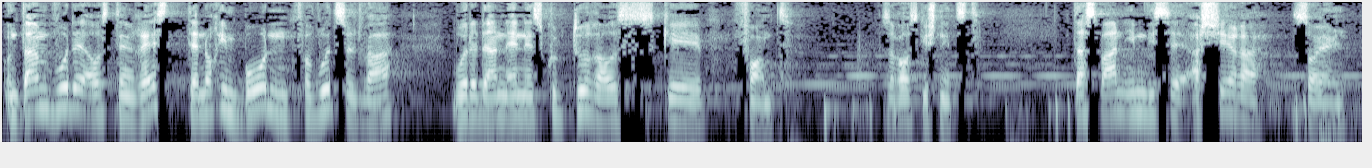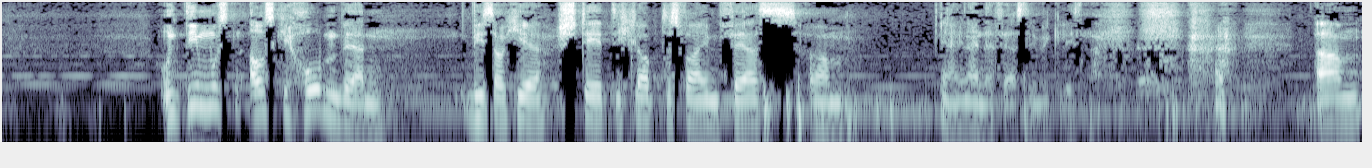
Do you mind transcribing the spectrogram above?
Und dann wurde aus dem Rest, der noch im Boden verwurzelt war, wurde dann eine Skulptur rausgeformt, also rausgeschnitzt. Das waren eben diese Aschera-Säulen. Und die mussten ausgehoben werden, wie es auch hier steht. Ich glaube, das war im Vers, ähm, ja, in einer der Vers, den wir gelesen haben. ähm,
